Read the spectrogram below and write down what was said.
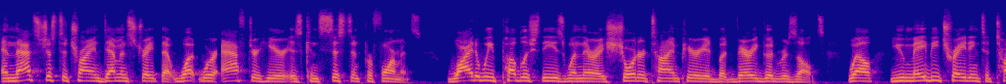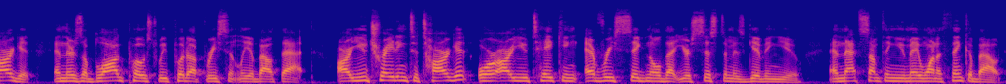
And that's just to try and demonstrate that what we're after here is consistent performance. Why do we publish these when they're a shorter time period but very good results? Well, you may be trading to target, and there's a blog post we put up recently about that. Are you trading to target or are you taking every signal that your system is giving you? And that's something you may want to think about.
